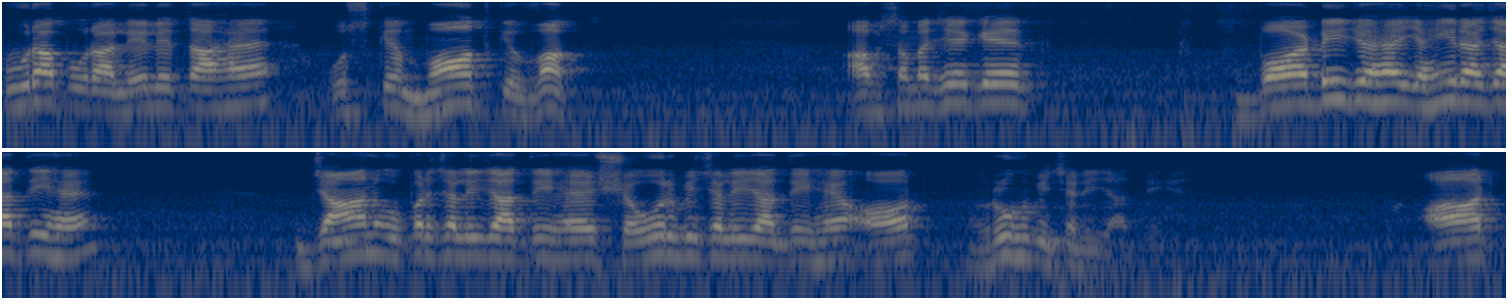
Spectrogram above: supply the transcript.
पूरा पूरा ले लेता है उसके मौत के वक्त। आप समझिए कि बॉडी जो है यहीं रह जाती है, जान ऊपर चली जाती है शूर भी चली जाती है और रूह भी चली जाती है। और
